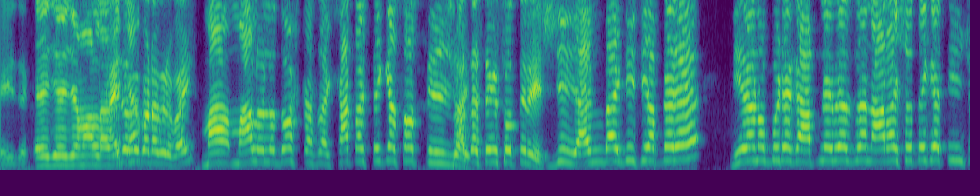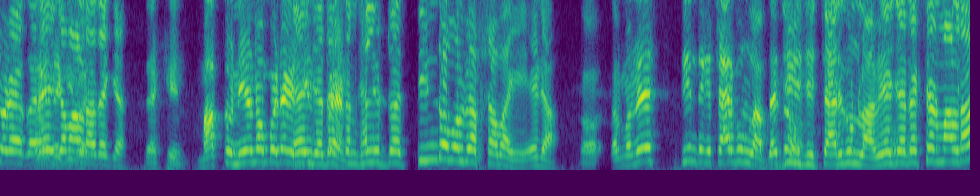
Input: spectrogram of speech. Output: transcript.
এই দেখেন। এই যে এই যে মালটা সাইজ কটা করে ভাই? মাল হলো দশটা চাই সাতাশ থেকে ছত্রিশ সাতাশ থেকে ছত্রিশ? জি আমি ভাই দিছি আপনারে নিরানব্বই টাকা আপনি বেচবেন আড়াইশো থেকে তিনশো টাকা করে। এই যে মালটা? দেখেন। দেখেন মাত্র নিরানব্বই টাকা এই যে দেখছেন খালি তিন ডবল ব্যবসা ভাই এটা। তার মানে তিন থেকে চার গুণ লাভ তাই তো? জি জি চার গুণ লাভ। এই যে দেখছেন মালটা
